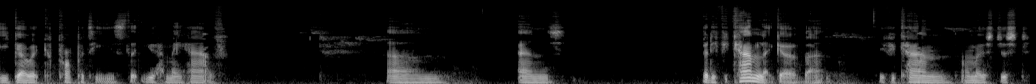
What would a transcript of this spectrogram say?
egoic properties that you may have. Um, and but if you can let go of that, if you can almost just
